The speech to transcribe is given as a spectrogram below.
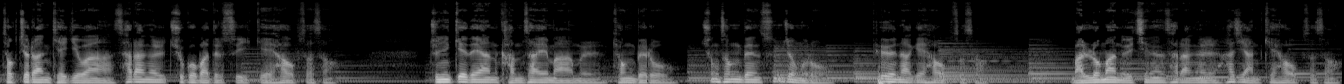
적절한 계기와 사랑을 주고받을 수 있게 하옵소서. 주님께 대한 감사의 마음을 경배로 충성된 순종으로 표현하게 하옵소서. 말로만 외치는 사랑을 하지 않게 하옵소서.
